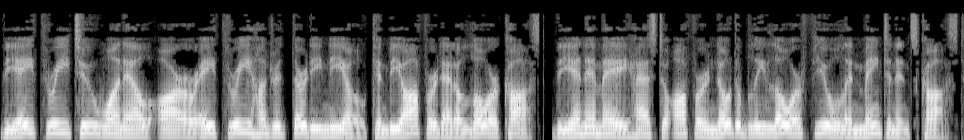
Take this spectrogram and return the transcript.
the A321LR or A330neo can be offered at a lower cost. The NMA has to offer notably lower fuel and maintenance cost.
